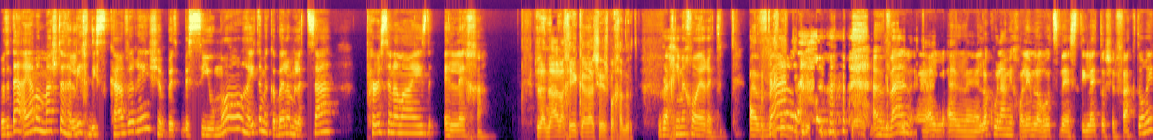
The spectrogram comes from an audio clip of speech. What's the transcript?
זאת אומרת, היה ממש תהליך דיסקאברי שבסיומו היית מקבל המלצה פרסונליזד אליך. לנעל הכי יקרה שיש בחנות. והכי מכוערת. אבל, אבל על, על, לא כולם יכולים לרוץ בסטילטו של פקטורי.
